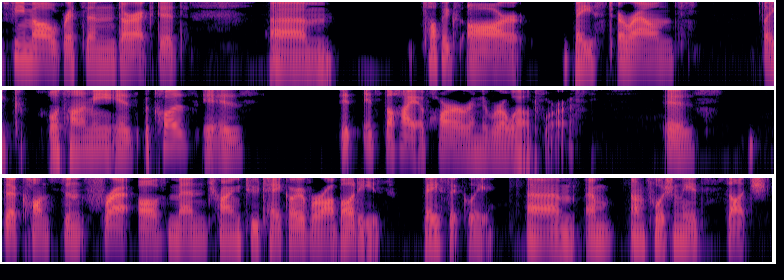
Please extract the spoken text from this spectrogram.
female written directed um topics are based around like autonomy is because it is it, it's the height of horror in the real world for us is the constant threat of men trying to take over our bodies basically um and unfortunately it's such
